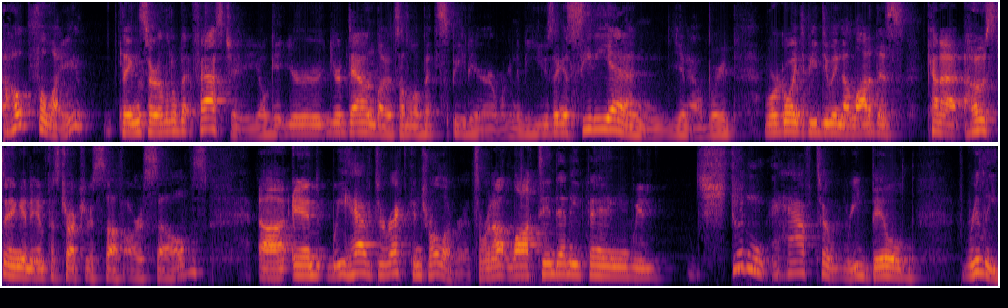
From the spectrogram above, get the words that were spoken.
hopefully things are a little bit faster. You'll get your, your downloads a little bit speedier. We're going to be using a CDN. You know, we're, we're going to be doing a lot of this kind of hosting and infrastructure stuff ourselves. Uh, and we have direct control over it. So we're not locked into anything. We shouldn't have to rebuild really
